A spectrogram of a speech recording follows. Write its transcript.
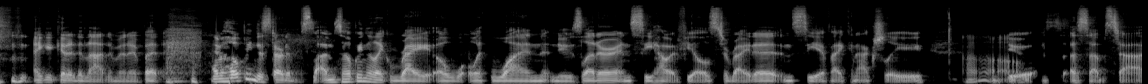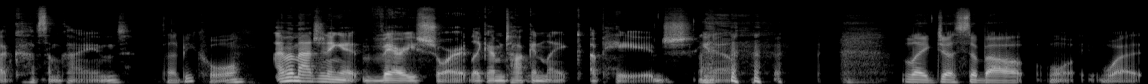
I could get into that in a minute, but I'm hoping to start a. I'm hoping to like write a like one newsletter and see how it feels to write it, and see if I can actually Oh, do a Substack of some kind. that'd be cool. I'm imagining it very short. Like I'm talking like a page, you know. like just about what, what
